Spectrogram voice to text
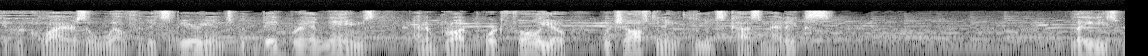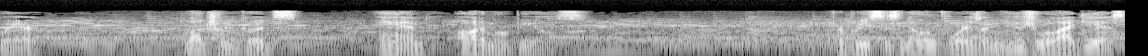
It requires a wealth of experience with big brand names and a broad portfolio which often includes cosmetics, ladies' wear, luxury goods, and automobiles. Fabrice is known for his unusual ideas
